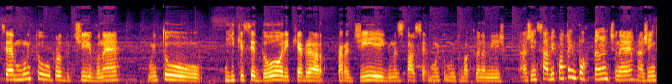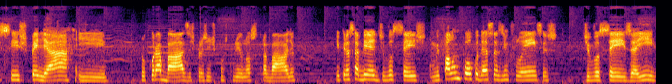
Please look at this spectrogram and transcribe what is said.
isso é muito produtivo, né? Muito enriquecedor e quebra paradigmas e tal, isso é muito, muito bacana mesmo. A gente sabe quanto é importante, né? A gente se espelhar e procurar bases para a gente construir o nosso trabalho. E queria saber de vocês, me fala um pouco dessas influências de vocês aí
